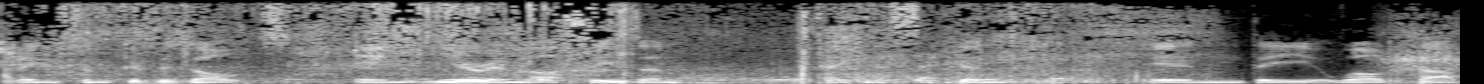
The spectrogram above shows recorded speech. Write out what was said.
having some good results in Nürburgring last season, taking a second in the World Cup.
